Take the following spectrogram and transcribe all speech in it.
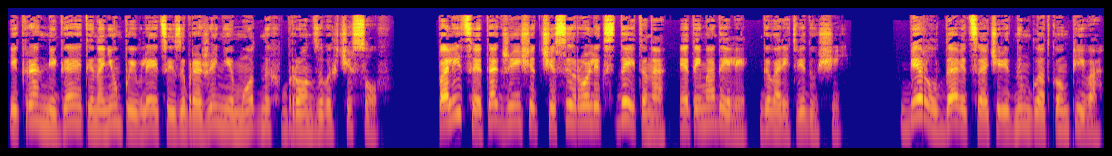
Экран мигает, и на нем появляется изображение модных бронзовых часов. Полиция также ищет часы Rolex Дейтона этой модели, говорит ведущий. Берл давится очередным глотком пива.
